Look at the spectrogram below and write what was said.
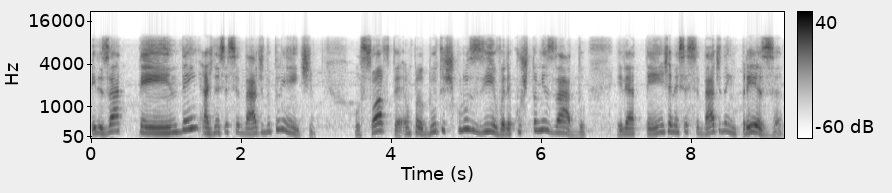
eles atendem às necessidades do cliente. O software é um produto exclusivo, ele é customizado, ele atende à necessidade da empresa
